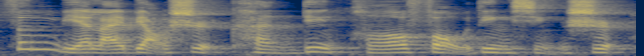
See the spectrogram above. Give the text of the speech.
分别来表示肯定和否定形式。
